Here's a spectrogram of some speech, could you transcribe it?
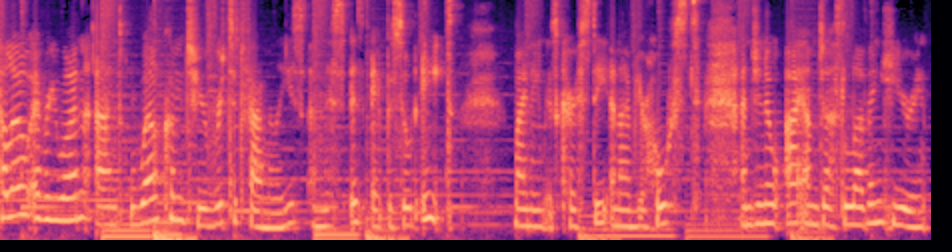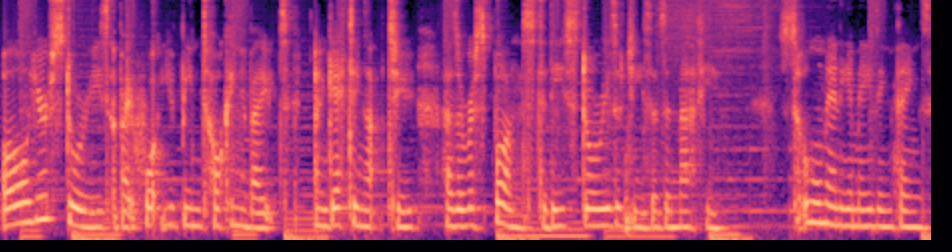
Hello, everyone, and welcome to Rooted Families, and this is episode 8. My name is Kirsty, and I'm your host. And you know, I am just loving hearing all your stories about what you've been talking about and getting up to as a response to these stories of Jesus in Matthew. So many amazing things.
